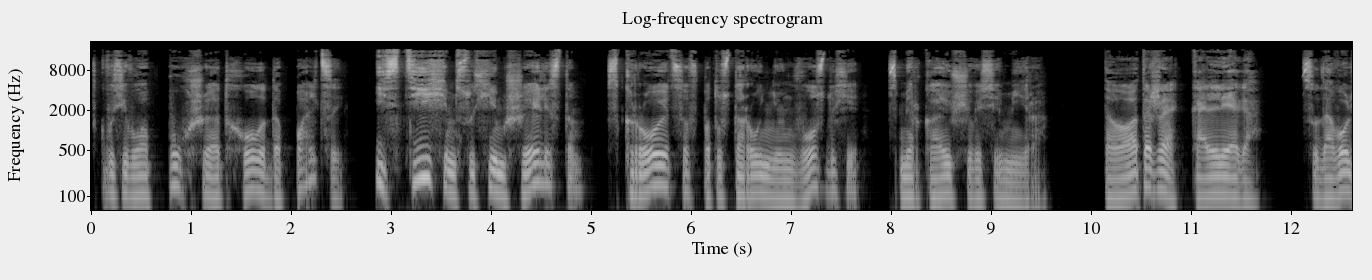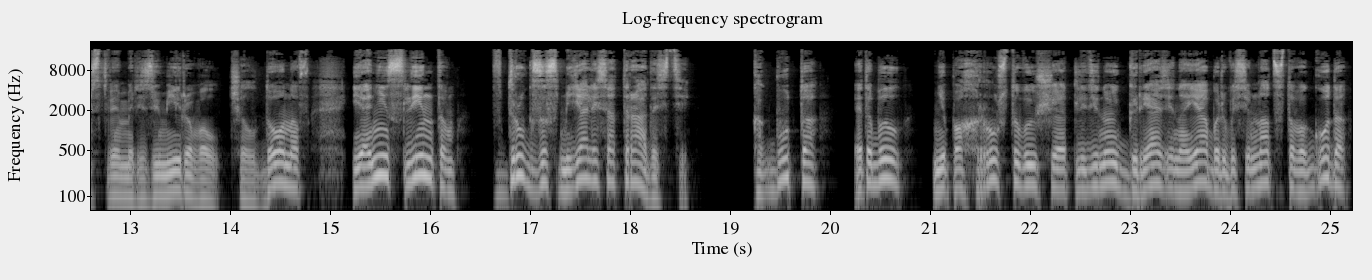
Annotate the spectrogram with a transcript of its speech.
сквозь его опухшие от холода пальцы и с тихим сухим шелестом скроется в потустороннем воздухе смеркающегося мира. «То-то же, коллега!» С удовольствием резюмировал Челдонов, и они с Линтом вдруг засмеялись от радости, как будто это был не похрустывающий от ледяной грязи ноябрь восемнадцатого года,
